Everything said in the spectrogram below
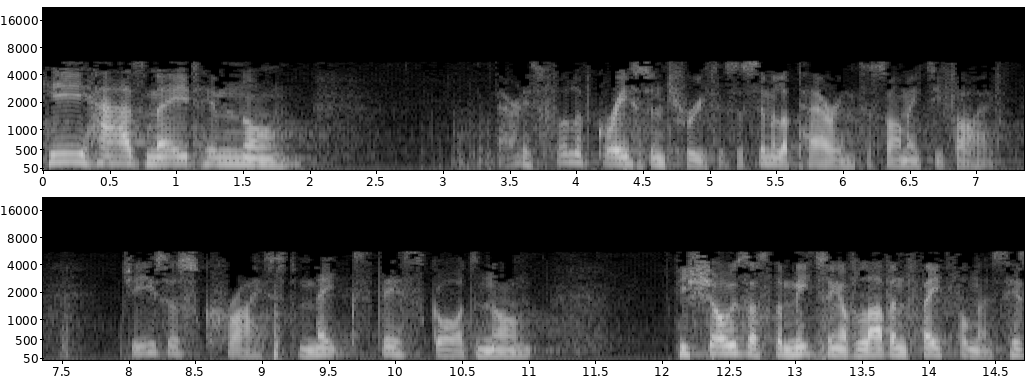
He has made Him known. There it is, full of grace and truth. It's a similar pairing to Psalm 85. Jesus Christ makes this God known. He shows us the meeting of love and faithfulness, his,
